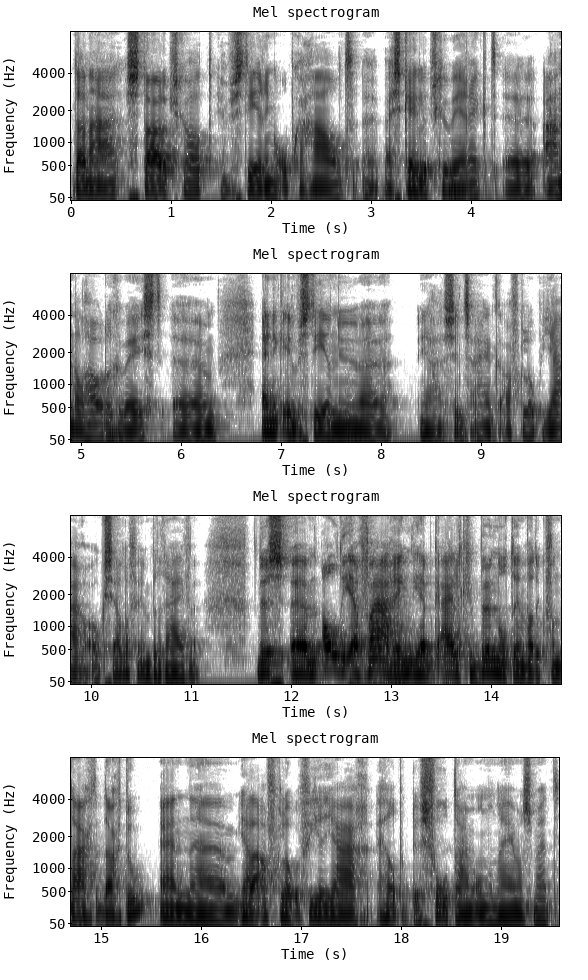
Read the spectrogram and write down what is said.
Daarna start-ups gehad, investeringen opgehaald, uh, bij scale-ups gewerkt, uh, aandeelhouder geweest. Um, en ik investeer nu uh, ja, sinds eigenlijk de afgelopen jaren ook zelf in bedrijven. Dus um, al die ervaring die heb ik eigenlijk gebundeld in wat ik vandaag de dag doe. En um, ja, de afgelopen vier jaar help ik dus fulltime ondernemers met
